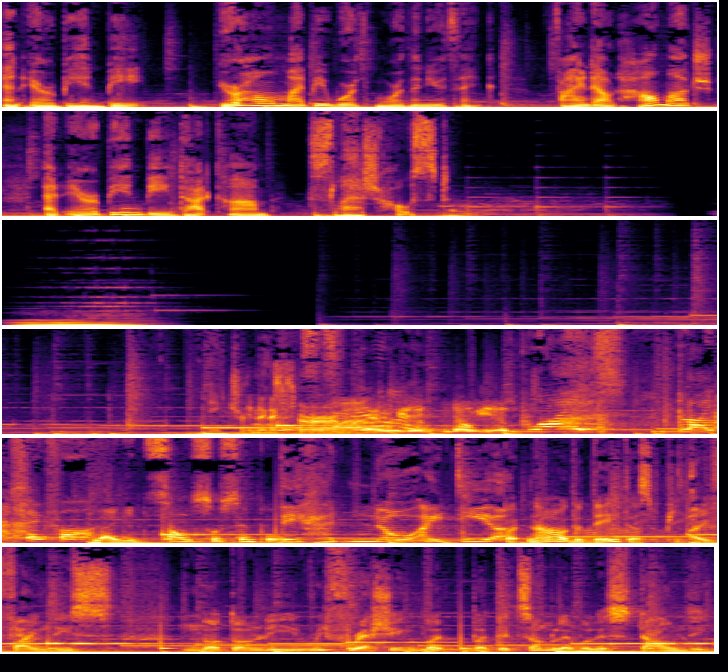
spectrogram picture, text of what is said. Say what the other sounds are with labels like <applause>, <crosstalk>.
an Airbnb. Your home might be worth more than you think. Find out how much at airbnb.com/slash host. An experiment. Yeah, we don't know yet. Why is light so far? Like it sounds so simple. They had no idea. But now the data speaks. I find this not only refreshing, but, but at some level astounding.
